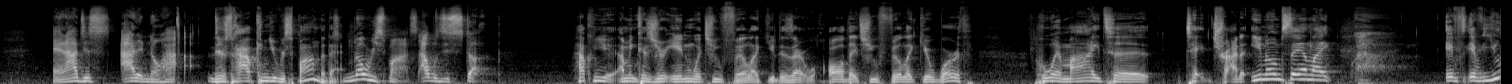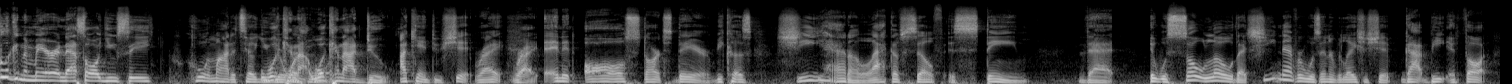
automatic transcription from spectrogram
And I just I didn't know how There's how can you respond to that? no response. I was just stuck. How can you? I mean, because you're in what you feel like you deserve, all that you feel like you're worth. Who am I to take try to? You know what I'm saying? Like, if if you look in the mirror and that's all you see, Who am I to tell you what can I? more? What can I do? I can't do shit, right? Right. And it all starts there because she had a lack of self esteem that it was so low that she never was in a relationship, got beat, and thought,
